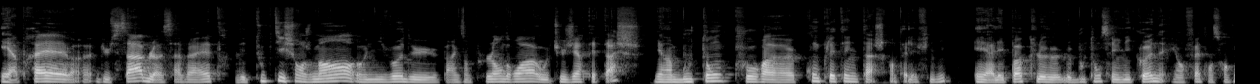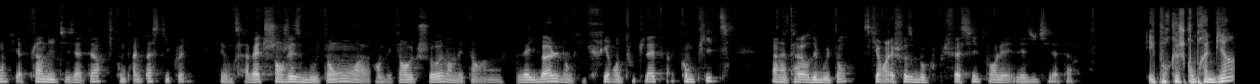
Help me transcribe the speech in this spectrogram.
Et après, euh, du sable, ça va être des tout petits changements au niveau du, par exemple, l'endroit où tu gères tes tâches. Il y a un bouton pour euh, compléter une tâche quand elle est finie. Et à l'époque, le, bouton, c'est une icône. Et en fait, on se rend compte qu'il y a plein d'utilisateurs qui comprennent pas cette icône. Et donc, ça va être changer ce bouton en mettant autre chose, en mettant un label, donc écrire en toutes lettres complete à l'intérieur du bouton, ce qui rend les choses beaucoup plus faciles pour les utilisateurs. Et pour que je comprenne bien,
